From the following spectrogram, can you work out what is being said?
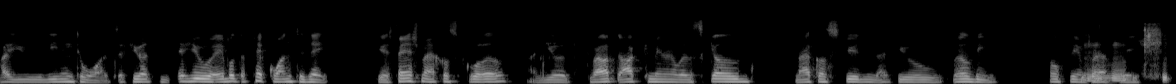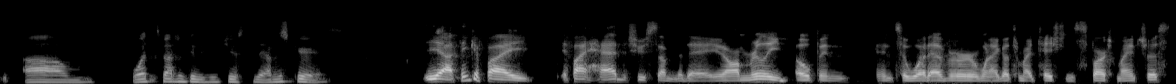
are you leaning towards? If you had, if you were able to pick one today, you finished medical school and you developed the document with a skilled medical student that you will be, hopefully and mm-hmm. um, what specialty would you choose today? I'm just curious. Yeah, I think if I if I had to choose something today, you know, I'm really open into whatever when I go through my tasting sparks my interest.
